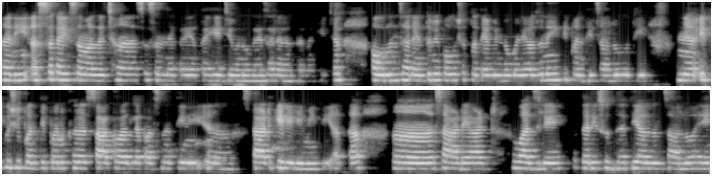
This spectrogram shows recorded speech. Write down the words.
आणि असं काही माझं छान असं संध्याकाळी आता हे जेवण वगैरे झाल्यानंतर ना किचन आवरून झाले. आणि तुम्ही पाहू शकता त्या विंडोमध्ये अजूनही ती पंथी चालू होती. इतकुशी पंथी पण खरंच सात वाजल्यापासून तिने स्टार्ट केलेली मी ती आता. साडेआठ वाजले तरी सुद्धा ती अजून चालू आहे.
